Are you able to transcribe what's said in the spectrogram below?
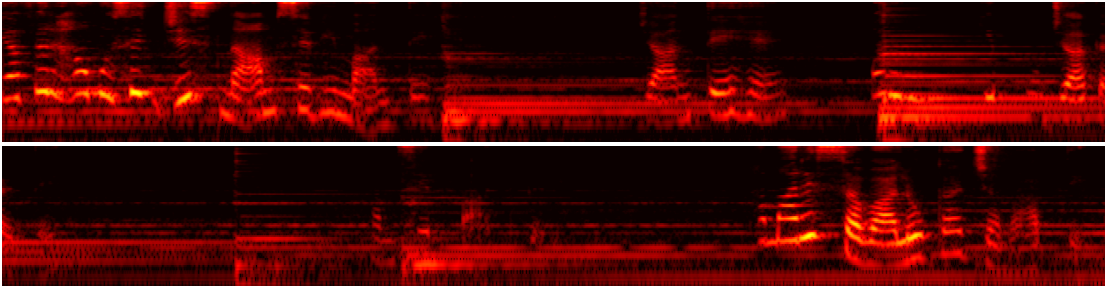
या फिर हम उसे जिस नाम से भी मानते हैं, जानते हैं और उनकी पूजा करते हैं, हमसे बात करेंगे, हमारे सवालों का जवाब देंगे।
